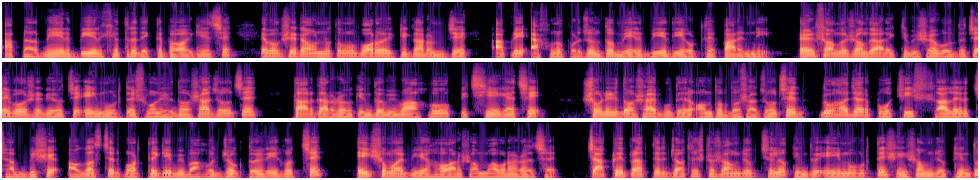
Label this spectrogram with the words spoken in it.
আপনার মেয়ের বিয়ের ক্ষেত্রে দেখতে পাওয়া গিয়েছে এবং সেটা অন্যতম বড় একটি কারণ যে আপনি এখনও পর্যন্ত মেয়ের বিয়ে দিয়ে উঠতে পারেননি। এর সঙ্গে সঙ্গে আরেকটি বিষয় বলতে চাইব, সেটি হচ্ছে এই মুহূর্তে শনির দশা চলছে, তার কারণেও কিন্তু বিবাহ পিছিয়ে গেছে। শনির দশায় বুধের অন্তর্দশা চলছে দু পঁচিশ সালের ছাব্বিশে আগস্টের পর থেকে বিবাহ যোগ তৈরি হচ্ছে, এই সময় বিয়ে হওয়ার সম্ভাবনা রয়েছে। চাকরি প্রাপ্তির যথেষ্ট সংযোগ ছিল, কিন্তু এই মুহূর্তে সেই সংযোগ কিন্তু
